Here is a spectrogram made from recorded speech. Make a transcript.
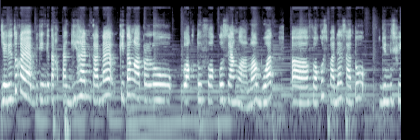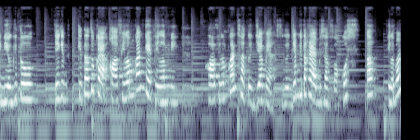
Jadi tuh kayak bikin kita ketagihan karena kita nggak perlu waktu fokus yang lama buat uh, fokus pada satu jenis video gitu. Jadi kita tuh kayak kalau film kan kayak film nih. Kalau film kan satu jam ya, satu jam kita kayak bisa fokus ke Cuman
